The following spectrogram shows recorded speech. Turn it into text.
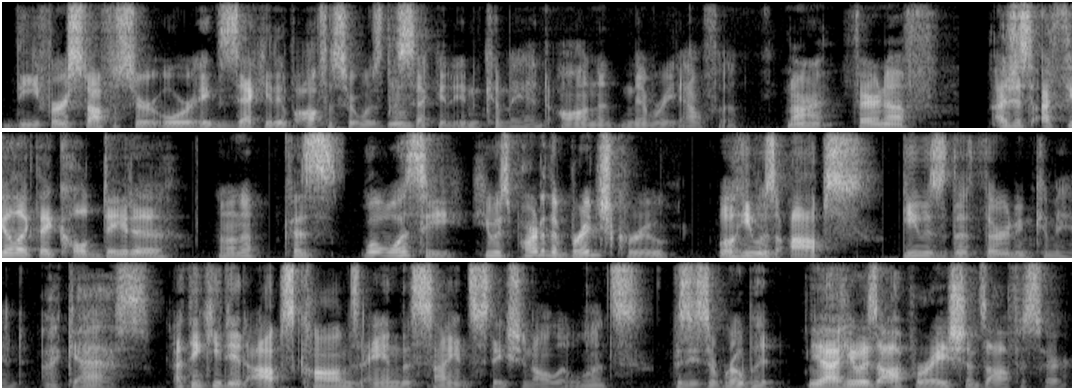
the first officer or executive officer was the Hmm. second in command on Memory Alpha. All right, fair enough. I just I feel like they called Data I don't know. because what was he? He was part of the bridge crew, Well, he was ops. He was the third in command. I guess. I think he did ops comms and the science station all at once because he's a robot. Yeah, he was operations officer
